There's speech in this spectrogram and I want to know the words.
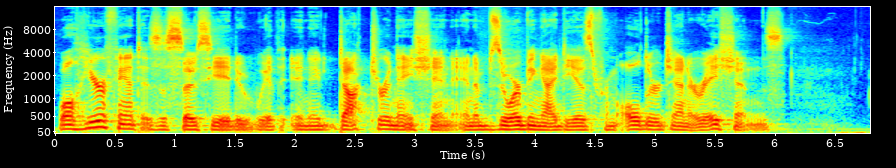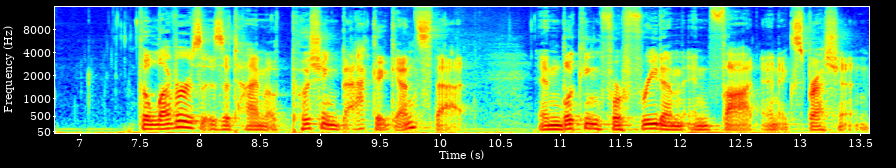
While Hierophant is associated with indoctrination and absorbing ideas from older generations, the Lovers is a time of pushing back against that and looking for freedom in thought and expression.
